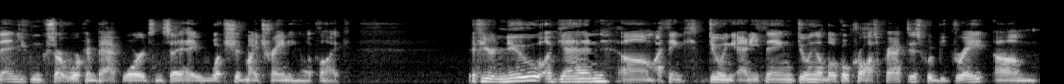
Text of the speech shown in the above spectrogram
then you can start working backwards and say, hey, what should my training look like? If you're new, again, um, I think doing anything, doing a local cross practice would be great. Um,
